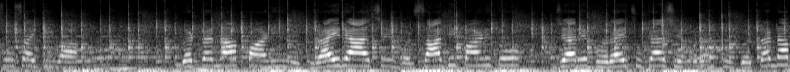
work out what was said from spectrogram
સોસાયટીમાં ગટરના પાણી ઉભરાઈ રહ્યા છે. વરસાદી પાણી તો જ્યારે ભરાઈ ચૂક્યા છે, પરંતુ ગટરના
